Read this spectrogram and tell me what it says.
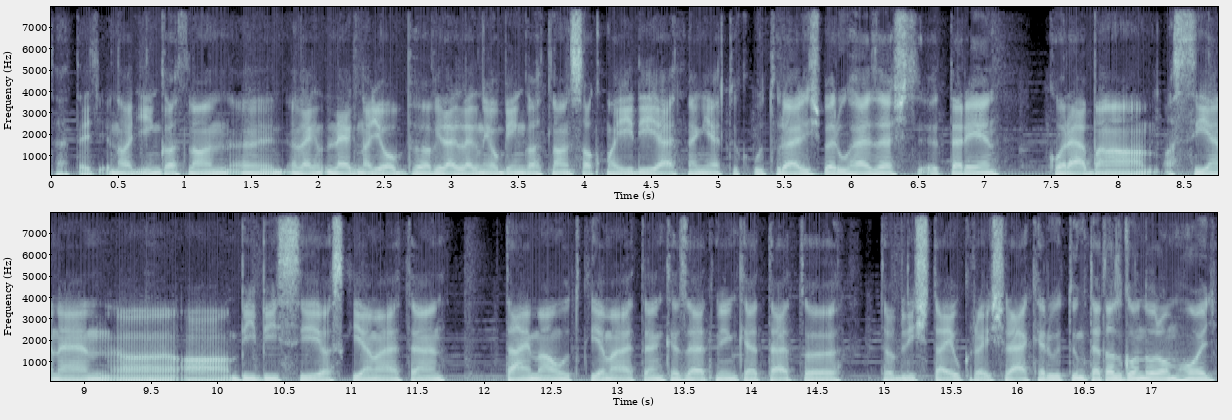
tehát egy nagy ingatlan, a legnagyobb, a világ legnagyobb ingatlan szakmai díját megnyertük kulturális beruházás terén. Korábban a, a CNN, a, a BBC az kiemelten, Time Out kiemelten kezelt minket, tehát ö, több listájukra is rákerültünk, tehát azt gondolom, hogy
